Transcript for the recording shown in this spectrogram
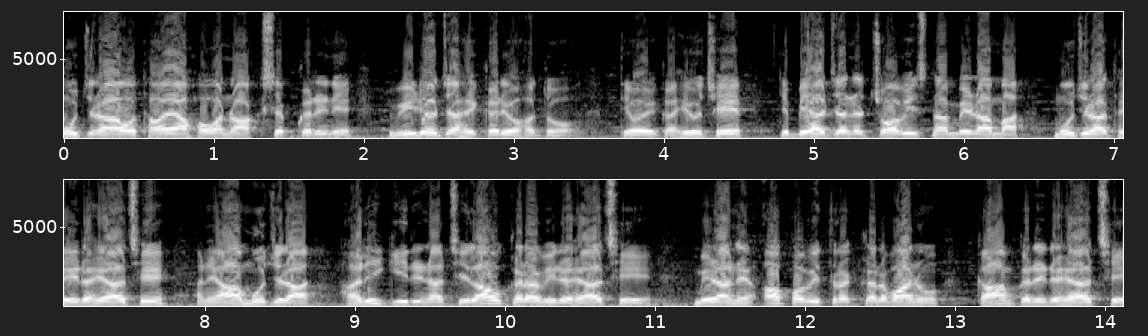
મુજરાઓ થયા હોવાનો આક્ષેપ કરીને વીડિયો જાહેર કર્યો હતો. તેઓએ કહ્યું છે કે બે હજાર ચોવીસના મેળામાં મુજરા થઈ રહ્યા છે અને આ મુજરા હરિગીરીના ચેલાઓ કરાવી રહ્યા છે. મેળાને અપવિત્ર કરવાનું કામ કરી રહ્યા છે.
